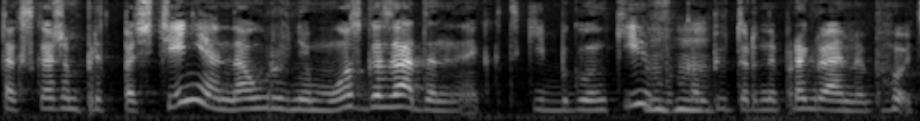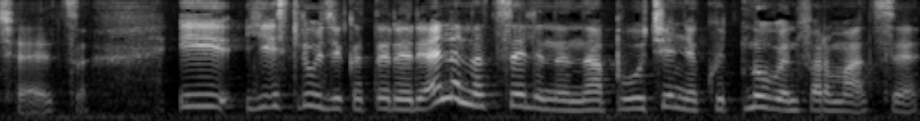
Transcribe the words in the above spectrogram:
так скажем, предпочтения на уровне мозга заданные, как такие бегунки в Мгм. компьютерной программе, получается. И есть люди, которые реально нацелены на получение какой-то новой информации,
